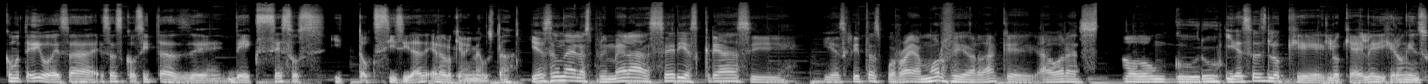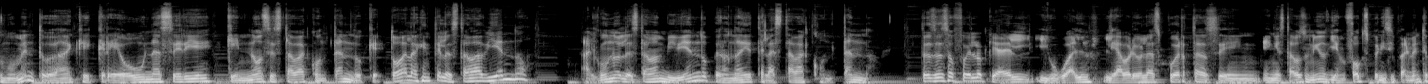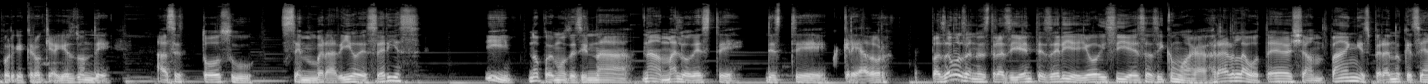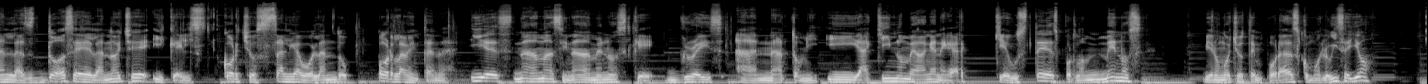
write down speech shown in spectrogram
como te digo, esas cositas de, excesos y toxicidad era lo que a mí me gustaba. Y es una de las primeras series creadas y, escritas por Ryan Murphy, ¿verdad? Que ahora es todo un gurú. Y eso es lo que, lo que a él le dijeron en su momento, ¿verdad? que creó una serie que no se estaba contando, que toda la gente la estaba viendo, algunos la estaban viviendo, pero nadie te la estaba contando. Entonces eso fue lo que a él igual le abrió las puertas en, Estados Unidos y en Fox principalmente, porque creo que ahí es donde hace todo su sembradío de series. Y no podemos decir nada, nada malo de este, de este creador. Pasamos a nuestra siguiente serie y hoy sí es así como agarrar la botella de champán esperando que sean las 12 de la noche y que el corcho salga volando por la ventana. Y es nada más y nada menos que Grey's Anatomy. Y aquí no me van a negar que ustedes por lo menos vieron ocho temporadas como lo hice yo,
